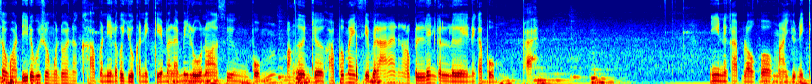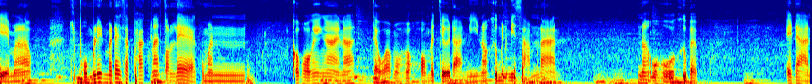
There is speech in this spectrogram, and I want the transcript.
สวัสดีท่านผู้ชมกันด้วยนะครับ วันนี้เราก็อยู่กันในเกมอะไรไม่รู้เนาะซึ่งผมบังเอิญเจอครับ เพื่อไม่เสียเวลานะเราไปเล่นกันเลยนะครับผมไปนี่นะครับเราก็มาอยู่ในเกมแล้วผมเล่นมาได้สักพักนะตอนแรกมันก็พอง่ายๆนะ แต่ว่าพอมาเจอด่านนี้เนาะคือมันมีสามด่านนะโอ้โหคือแบบไอ้ด่าน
